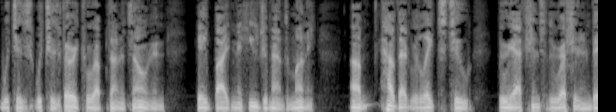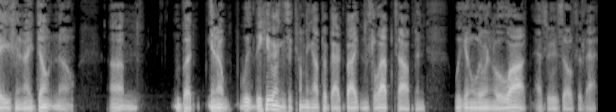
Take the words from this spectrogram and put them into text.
which is which is very corrupt on its own and gave Biden a huge amount of money. Um, how that relates to the reaction to the Russian invasion, I don't know. Um, but you know, with the hearings are coming up about Biden's laptop, and we're going to learn a lot as a result of that.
